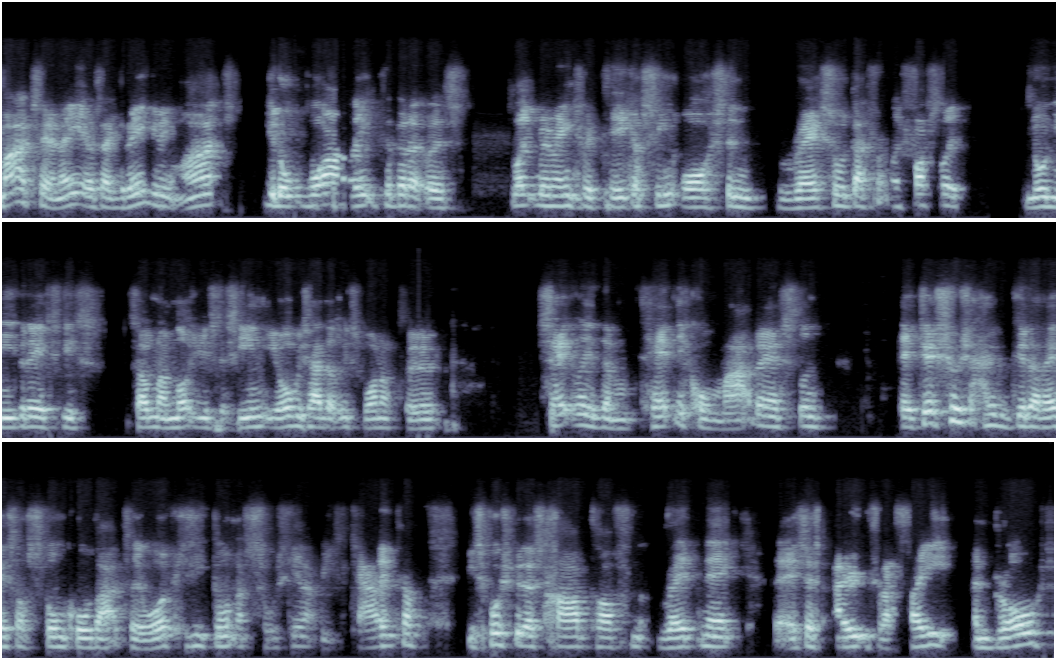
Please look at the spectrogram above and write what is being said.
Match tonight, it was a great, great match. You know, what I liked about it was like we mentioned with Taker, seeing Austin wrestle differently. Firstly, no knee braces, something I'm not used to seeing. He always had at least one or two. Secondly, the technical mat wrestling. It just shows you how good a wrestler Stone Cold actually was because you don't associate that with his character. He's supposed to be this hard, tough redneck that is just out for a fight and brawls.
